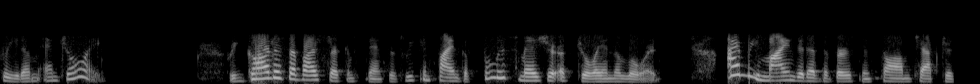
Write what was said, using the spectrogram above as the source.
freedom and joy. Regardless of our circumstances, we can find the fullest measure of joy in the Lord. I'm reminded of the verse in Psalm chapter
